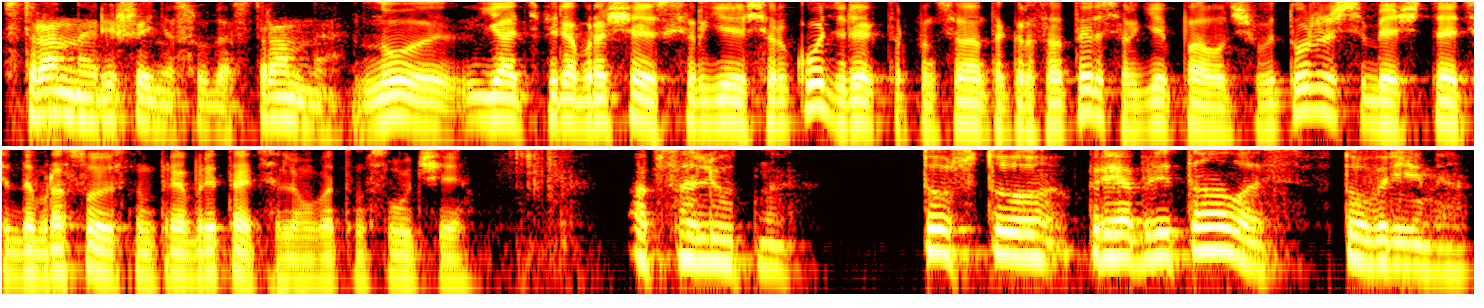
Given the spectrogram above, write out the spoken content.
Странное решение суда, странное. Ну, я теперь обращаюсь к Сергею Серко, директор пансионата «Красотель». Сергей Павлович, вы тоже себя считаете добросовестным приобретателем в этом случае? Абсолютно. То, что приобреталось в то время,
